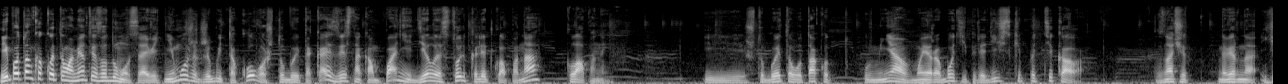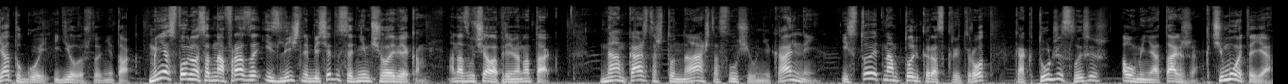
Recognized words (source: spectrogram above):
И потом в какой-то момент я задумался, а ведь не может же быть такого, чтобы такая известная компания, делая столько лет клапана, клапаны, и чтобы это вот так вот у меня в моей работе периодически подтекало. Значит, Наверное, я тугой и делаю что-то не так. Мне вспомнилась одна фраза из личной беседы с одним человеком. Она звучала примерно так. Нам кажется, что наш-то случай уникальный, и стоит нам только раскрыть рот, как тут же слышишь, а у меня также. К чему это я?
